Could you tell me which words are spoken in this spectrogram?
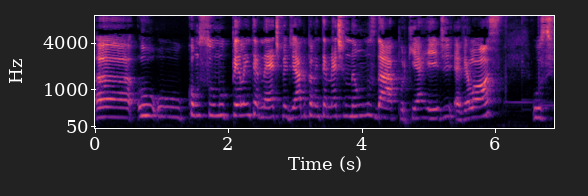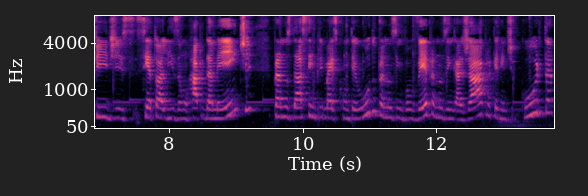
uh, o, o consumo pela internet, mediado pela internet, não nos dá, porque a rede é veloz, os feeds se atualizam rapidamente para nos dar sempre mais conteúdo, para nos envolver, para nos engajar, para que a gente curta,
